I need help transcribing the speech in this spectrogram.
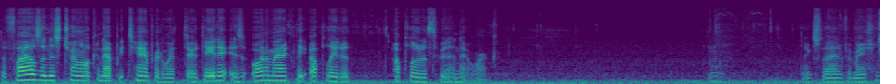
The files in this terminal cannot be tampered with. Their data is automatically uploaded uploaded through the network. Mm. Thanks for that information.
